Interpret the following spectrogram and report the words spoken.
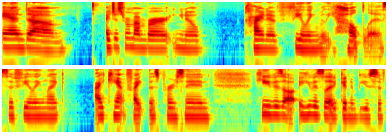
And um I just remember, you know, kind of feeling really helpless, of feeling like I can't fight this person. He was he was like an abusive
